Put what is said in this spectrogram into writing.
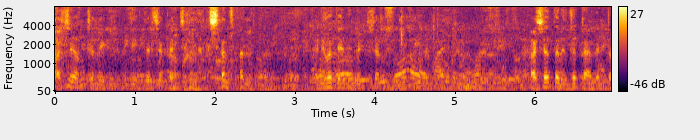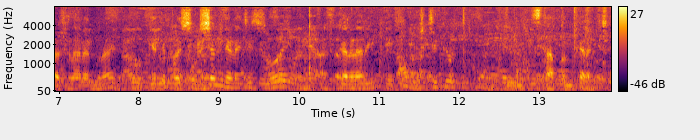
असे आमच्या लेख दिग्दर्शकांच्या लक्षात आलं. आणि मग त्यांनी लक्षात घेतलं की अशा तऱ्हेचं टॅलेंट असणाऱ्यांना योग्य ते प्रशिक्षण देण्याची सोय करणारी एक इन्स्टिट्यूट स्थापन करायची.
